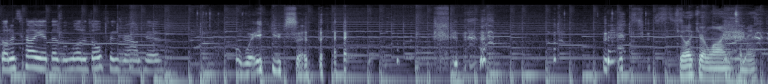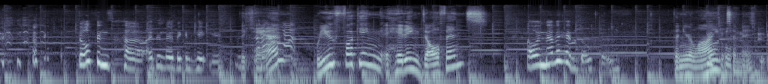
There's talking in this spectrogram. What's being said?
Gotta tell you, there's a lot of dolphins around here. The way you said that. It's I feel like you're lying to me. Dolphins hurt. I didn't know they can hit you. They can? Were you fucking hitting dolphins? Oh, I never hit a dolphin. Then you're lying to me. Dolphins-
